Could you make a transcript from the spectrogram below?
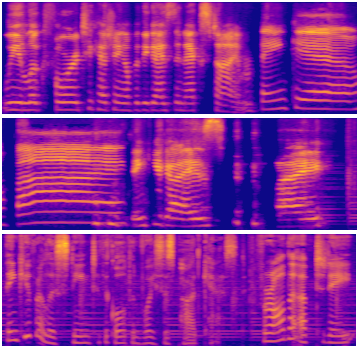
we look forward to catching up with you guys the next time. Thank you. Bye. Thank you, guys. Bye. Thank you for listening to the Golden Voices podcast. For all the up to date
